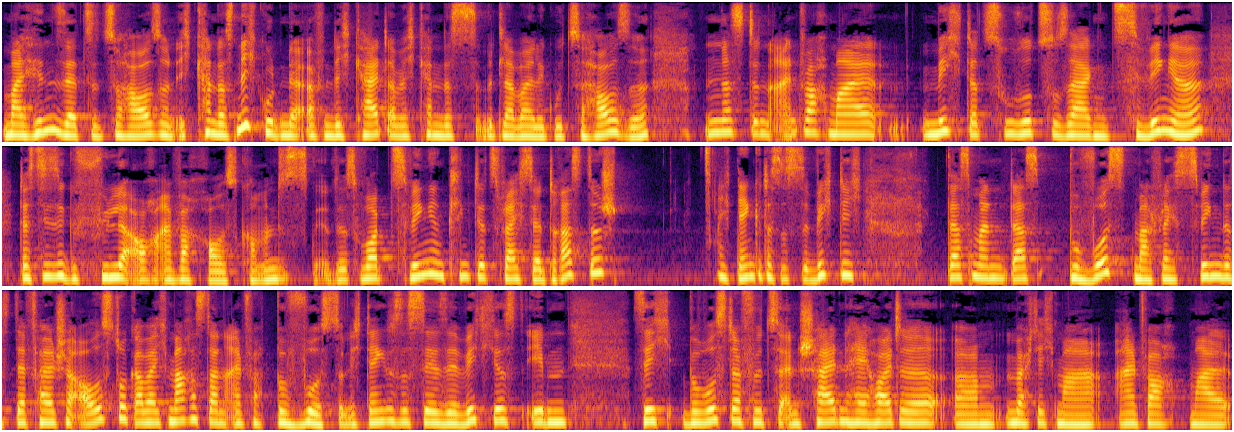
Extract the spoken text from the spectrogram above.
mal hinsetze zu Hause und ich kann das nicht gut in der Öffentlichkeit, aber ich kann das mittlerweile gut zu Hause. Und dass dann einfach mal mich dazu sozusagen zwinge, dass diese Gefühle auch einfach rauskommen. Und das, das Wort zwingen klingt jetzt vielleicht sehr drastisch. Ich denke, das ist wichtig, dass man das bewusst macht. Vielleicht zwingend ist der falsche Ausdruck, aber ich mache es dann einfach bewusst. Und ich denke, dass es sehr, sehr wichtig ist, eben sich bewusst dafür zu entscheiden, hey, heute ähm, möchte ich mal einfach mal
